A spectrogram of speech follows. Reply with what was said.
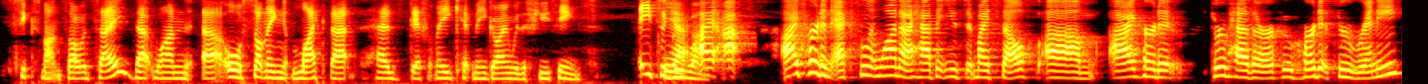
six months, I would say that one uh, or something like that has definitely kept me going with a few things. It's a yeah, good one. I, I, I've heard an excellent one and I haven't used it myself. Um, I heard it through Heather, who heard it through Rennie,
